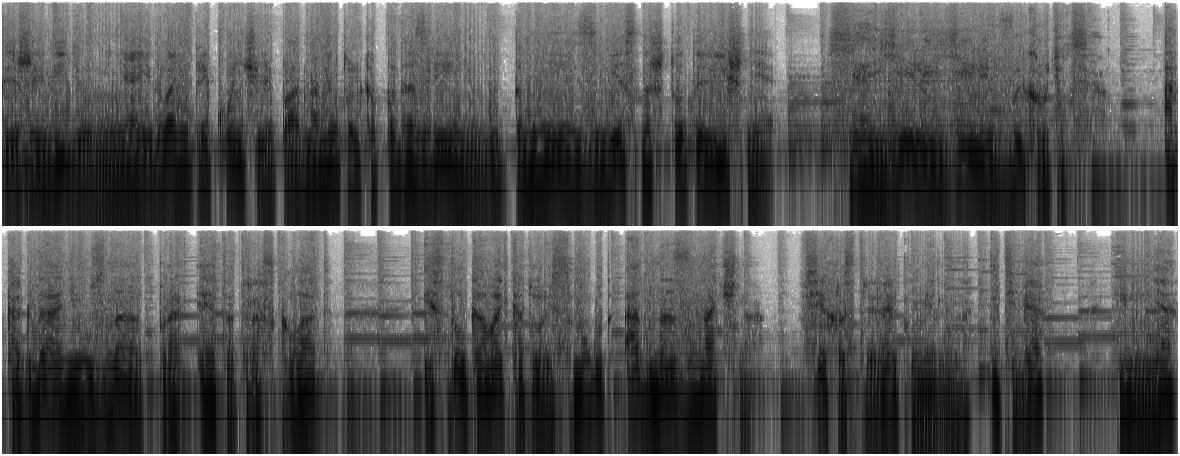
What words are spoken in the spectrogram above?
Ты же видел, меня едва не прикончили по одному только подозрению, будто мне известно что-то лишнее. Я еле-еле выкрутился. А когда они узнают про этот расклад, истолковать который смогут однозначно, всех расстреляют немедленно. И тебя, и меня,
